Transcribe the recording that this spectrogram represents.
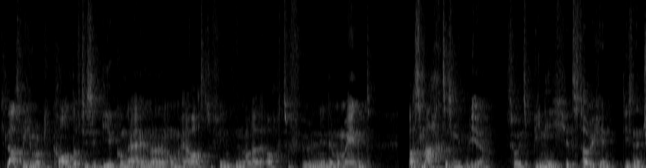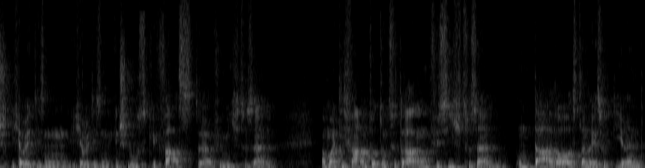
Ich lasse mich immer gekonnt auf diese Wirkung ein, äh, um herauszufinden oder auch zu fühlen in dem Moment, was macht das mit mir? So, jetzt bin ich, jetzt habe ich diesen, ich habe diesen, ich habe diesen Entschluss gefasst, äh, für mich zu sein, einmal die Verantwortung zu tragen, für sich zu sein und daraus dann resultierend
